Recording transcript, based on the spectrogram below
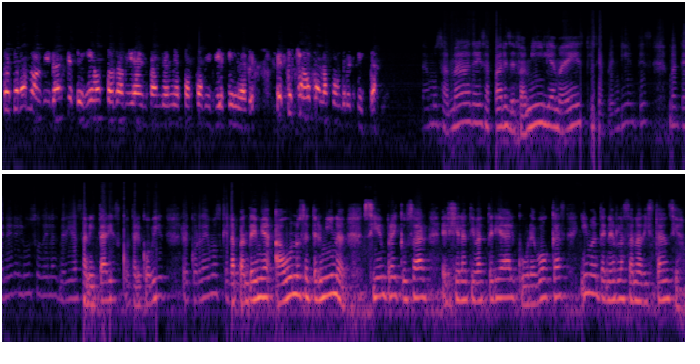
pues se van a olvidar que seguimos todavía en pandemia por COVID-19. Escuchamos a la congresista a madres, a padres de familia, maestros y aprendientes mantener el uso de las medidas sanitarias contra el COVID. Recordemos que la pandemia aún no se termina. Siempre hay que usar el gel antibacterial, cubrebocas y mantener la sana distancia.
